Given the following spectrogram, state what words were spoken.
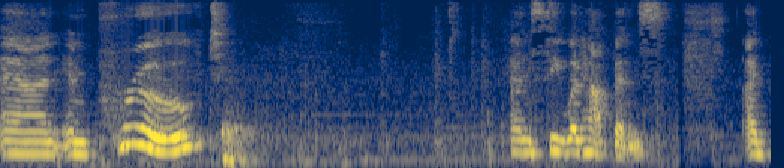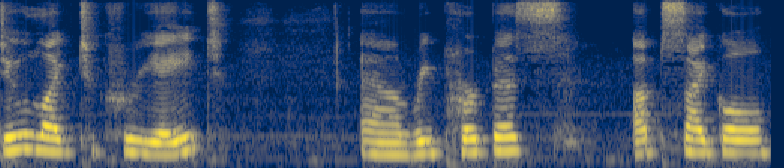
and improved and see what happens. I do like to create, uh, repurpose, upcycle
